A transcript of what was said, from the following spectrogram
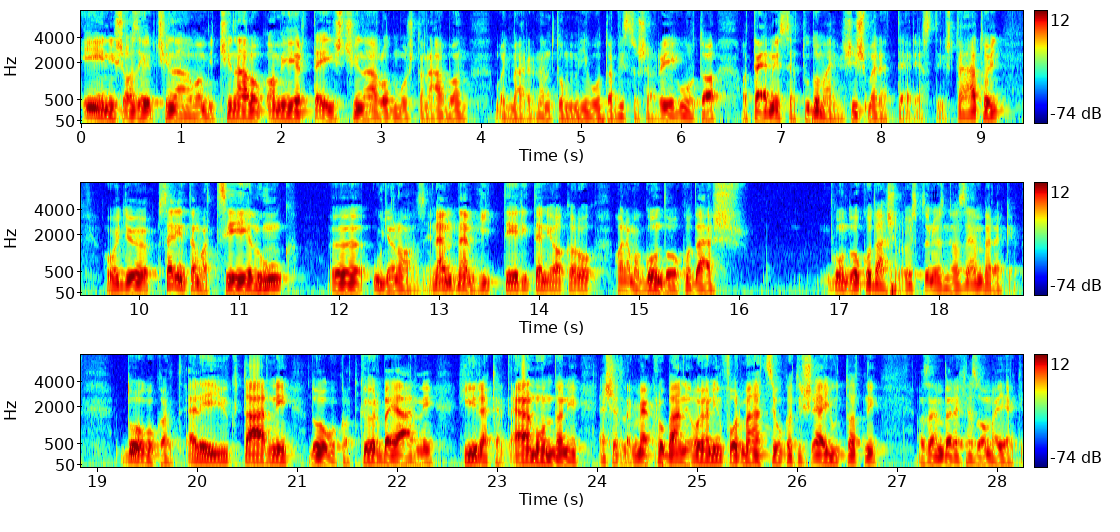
én is azért csinálom, amit csinálok, amiért te is csinálod mostanában, vagy már nem tudom mióta, biztosan régóta, a természettudományos ismeretterjesztés. Tehát, hogy, hogy szerintem a célunk ugyanaz. Én nem, nem hittéríteni akarok, hanem a gondolkodás gondolkodásra ösztönözni az embereket. Dolgokat eléjük tárni, dolgokat körbejárni, híreket elmondani, esetleg megpróbálni olyan információkat is eljuttatni az emberekhez, amelyek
